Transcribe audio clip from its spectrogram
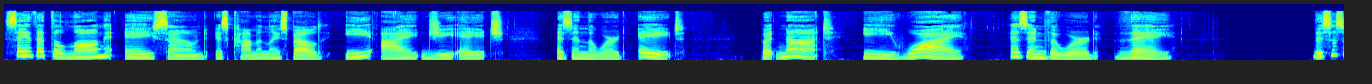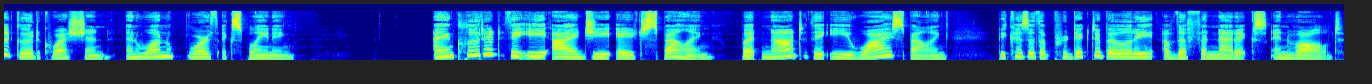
say that the long A sound is commonly spelled E I G H, as in the word eight, but not E Y, as in the word they. This is a good question and one worth explaining. I included the EIGH spelling, but not the EY spelling, because of the predictability of the phonetics involved.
